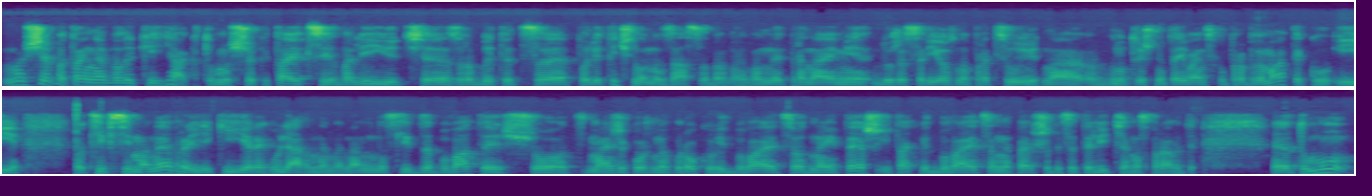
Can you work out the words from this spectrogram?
Ну, ще питання велике як, тому що китайці воліють е, зробити це політичними засобами. Вони принаймні дуже серйозно працюють на внутрішню тайванську проблематику, і оці всі маневри, які є регулярними, нам не слід забувати, що майже кожного року відбувається одне і те ж, і так відбувається не перше десятиліття. Насправді Е, тому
